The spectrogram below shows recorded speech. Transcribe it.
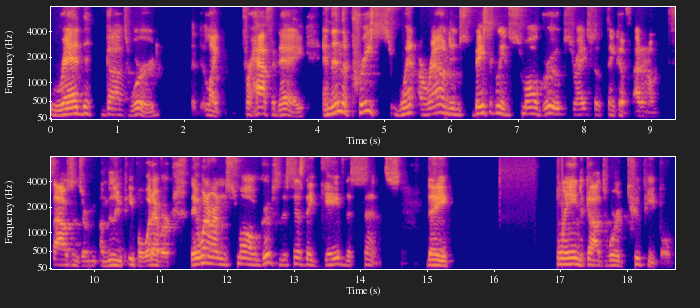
read God's word like for half a day, and then the priests went around in basically in small groups, right? So think of I don't know thousands or a million people, whatever. They went around in small groups, and it says they gave the sense. They explained God's word to people,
